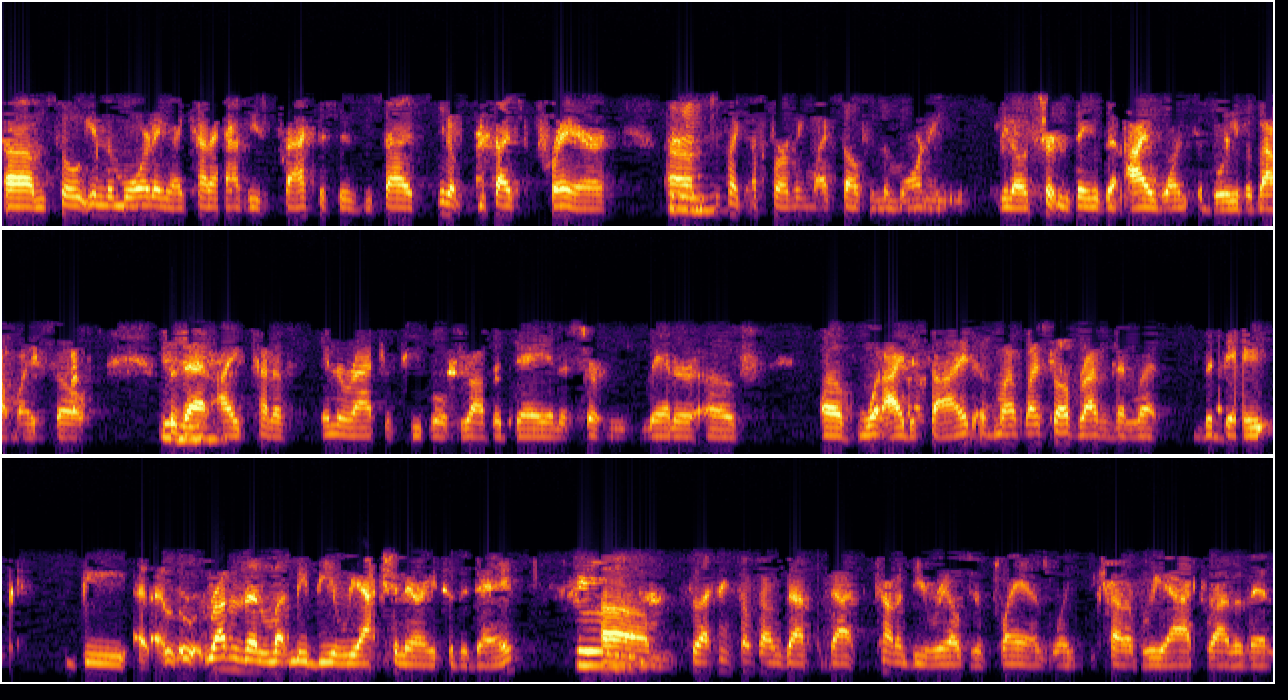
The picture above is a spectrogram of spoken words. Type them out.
Um, so in the morning, I kind of have these practices besides, you know, besides prayer, um, mm-hmm. just like affirming myself in the morning, you know, certain things that I want to believe about myself so mm-hmm. that I kind of interact with people throughout the day in a certain manner of, of what I decide of my, myself rather than let the day be rather than let me be reactionary to the day. Mm-hmm. Um, so I think sometimes that that kind of derails your plans when you kind of react rather than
